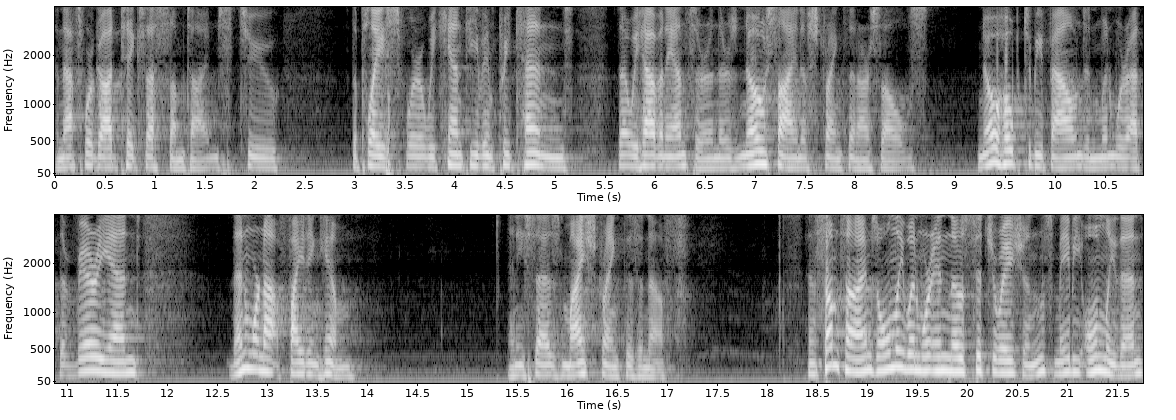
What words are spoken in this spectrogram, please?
And that's where God takes us sometimes to the place where we can't even pretend that we have an answer and there's no sign of strength in ourselves, no hope to be found. And when we're at the very end, then we're not fighting Him. And He says, My strength is enough. And sometimes, only when we're in those situations, maybe only then,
